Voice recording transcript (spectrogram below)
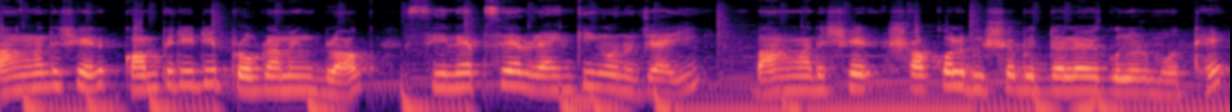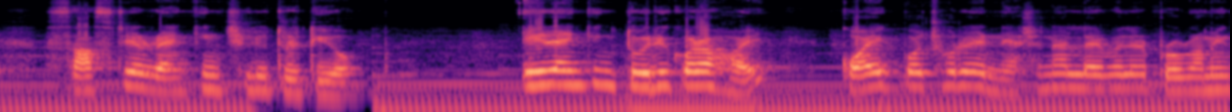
বাংলাদেশের কম্পিটিটিভ প্রোগ্রামিং ব্লক সিনেপসের র্যাঙ্কিং অনুযায়ী বাংলাদেশের সকল বিশ্ববিদ্যালয়গুলোর মধ্যে সাস্টের র্যাঙ্কিং ছিল তৃতীয়। এই র্যাঙ্কিং তৈরি করা হয় কয়েক বছরের ন্যাশনাল লেভেলের প্রোগ্রামিং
